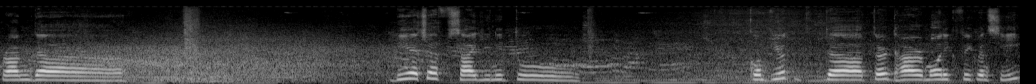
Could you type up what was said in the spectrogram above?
from the VHF side, you need to compute the third harmonic frequency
